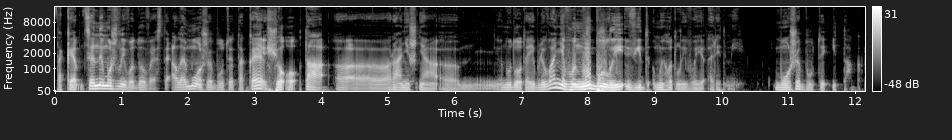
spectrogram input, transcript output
таке, це неможливо довести, але може бути таке, що та е, ранішня е, нудота і блювання вони були від миготливої аритмії. Може бути і так.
